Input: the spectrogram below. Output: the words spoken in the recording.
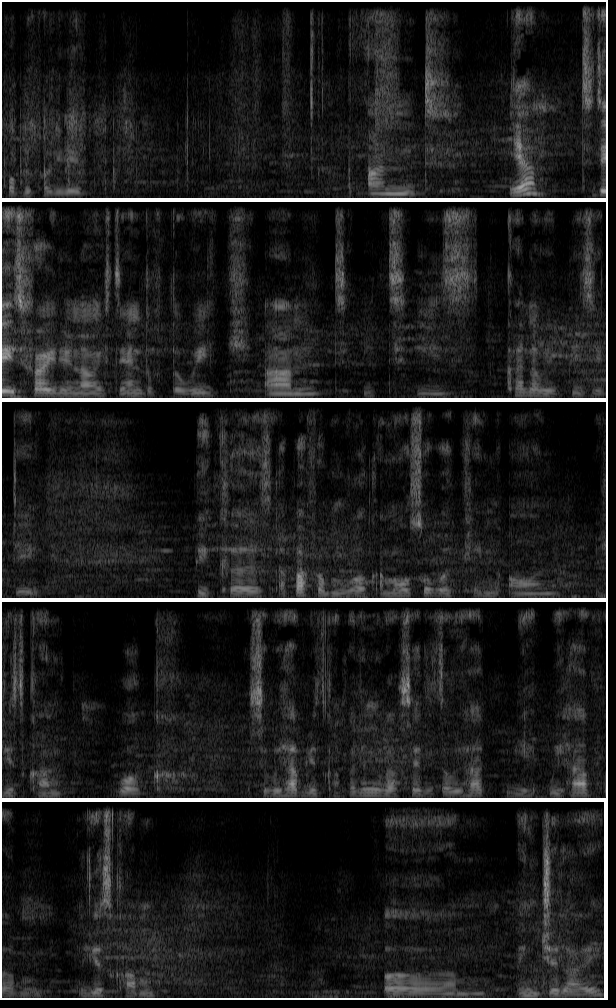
public holiday. And yeah, today is Friday now, it's the end of the week, and it is kind of a busy day because apart from work, I'm also working on youth camp work. So we have youth camp. I don't know if I've said it, that we had we, we have um, youth camp um, in July,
